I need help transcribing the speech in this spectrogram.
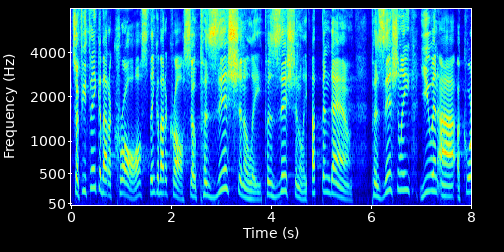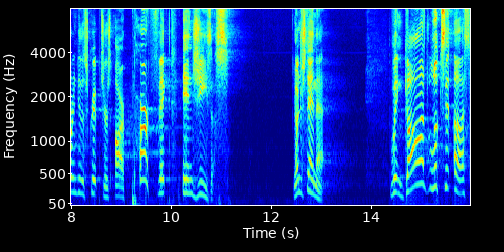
So if you think about a cross, think about a cross. So positionally, positionally, up and down, positionally, you and I, according to the scriptures, are perfect in Jesus. You understand that? When God looks at us,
